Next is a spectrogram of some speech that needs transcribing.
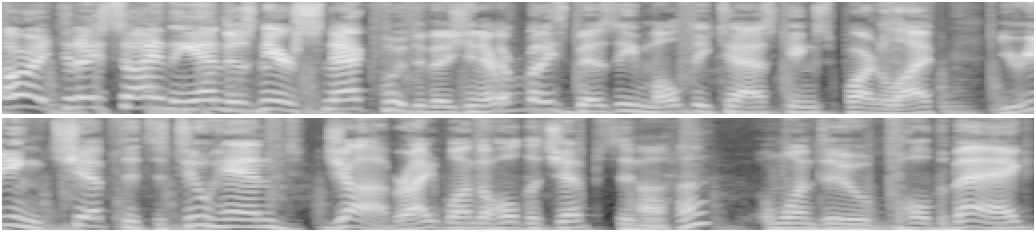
All right, today's sign the end is near snack food division. Everybody's busy. Multitasking's part of life. You're eating chips. It's a two-hand job, right? One to hold the chips and Uh-huh. one to hold the bag.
